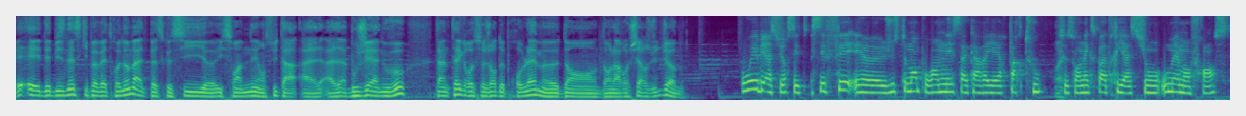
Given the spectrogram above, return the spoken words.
et, des business qui peuvent être nomades parce que si euh, ils sont amenés ensuite à, à, à bouger à nouveau, t'intègres ce genre de problème euh, dans, dans la recherche du job. Oui, bien sûr, c'est fait euh, justement pour emmener sa carrière partout, que ce soit en expatriation ou même en France.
